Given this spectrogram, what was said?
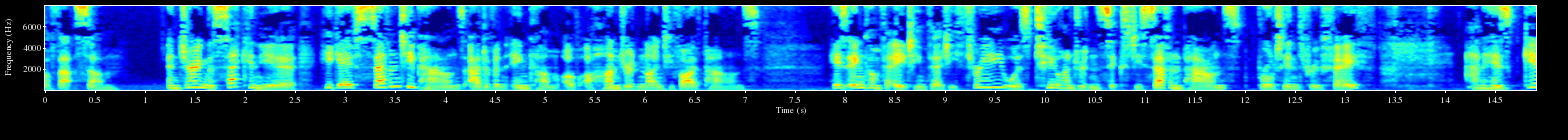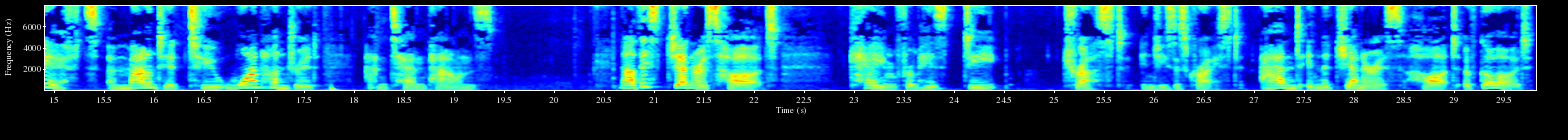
of that sum. And during the second year, he gave £70 out of an income of £195. His income for 1833 was £267, brought in through faith, and his gifts amounted to £110. Now, this generous heart came from his deep trust in Jesus Christ and in the generous heart of God.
